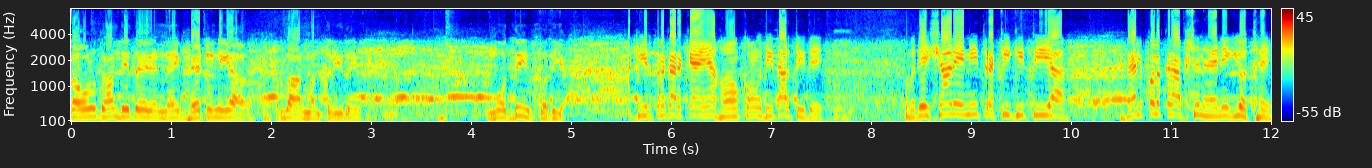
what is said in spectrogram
ਰਾਹੁਲ ਗਾਂਧੀ ਤੇ ਨਹੀਂ, ਫਿੱਟ ਨਹੀਂ ਆ ਪ੍ਰਧਾਨ ਮੰਤਰੀ ਦੇ। ਮੋਦੀ ਵਧੀਆ। ਕੀਰਤਨ ਕਰਕੇ ਆਏ ਆ ਹਾਂਗਕਾਂਗ ਦੀ ਧਰਤੀ ਤੇ। ਵਿਦੇਸ਼ਾਂ ਨੇ ਇੰਨੀ ਤਰੱਕੀ ਕੀਤੀ ਆ। ਬਿਲਕੁਲ ਕਰਪਸ਼ਨ ਹੈ ਨਹੀਂ ਗੀ ਉੱਥੇ।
